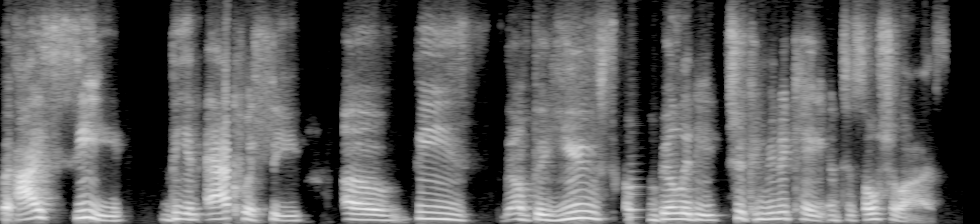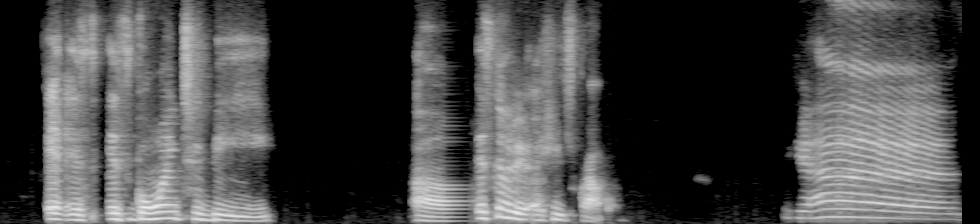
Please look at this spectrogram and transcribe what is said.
but I see the inadequacy of these of the youth's ability to communicate and to socialize. And it's it's going to be uh, it's going to be a huge problem. Yes.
